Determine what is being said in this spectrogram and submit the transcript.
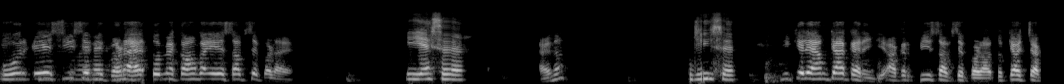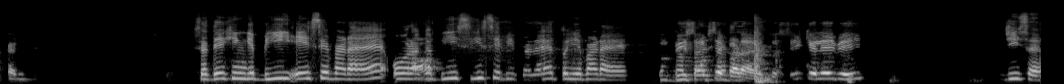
और ए सी से भी बड़ा है तो मैं कहूँगा ए सबसे बड़ा है। यस सर है ना? जी सर बी के लिए हम क्या करेंगे? अगर बी सबसे बड़ा तो क्या चेक करेंगे? सर देखेंगे बी ए से बड़ा है और अगर हाँ। बी सी से भी बड़ा है तो ये बड़ा है। तो बी सबसे बड़ा है तो सी के लिए भी? जी सर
